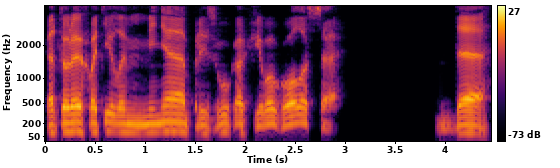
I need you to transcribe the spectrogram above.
которое охватило меня при звуках его голоса. «Да».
